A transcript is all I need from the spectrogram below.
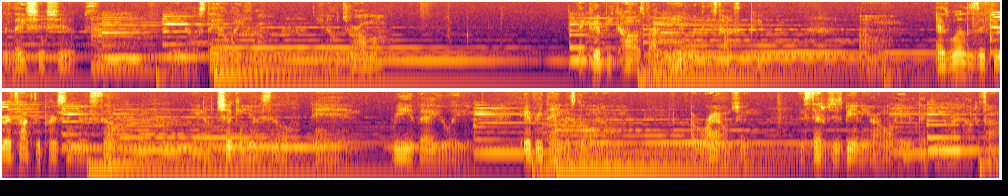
relationships, you know, stay away from, you know, drama that could be caused by being with these toxic people. Um, as well as if you're a toxic person yourself, you know, checking yourself and reevaluating everything that's going on around you instead of just being in your own head and thinking you're right all the time.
